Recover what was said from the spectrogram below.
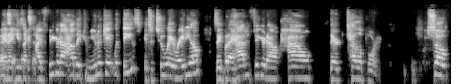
That's and it, he's like, it. I figured out how they communicate with these. It's a two-way radio. He's like, but I haven't figured out how they're teleporting. So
